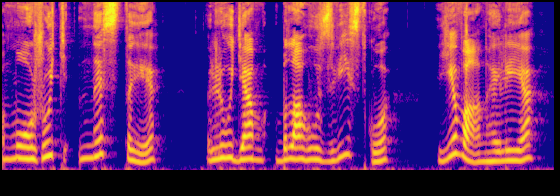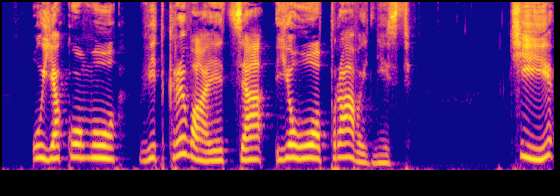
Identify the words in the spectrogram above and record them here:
можуть нести людям благу звістку Євангелія, у якому відкривається Його праведність. Ті,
